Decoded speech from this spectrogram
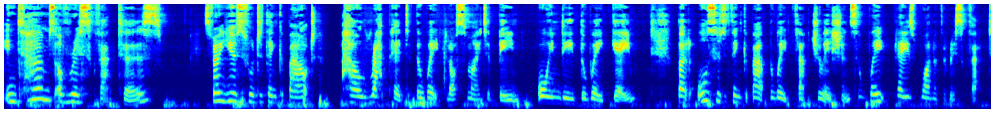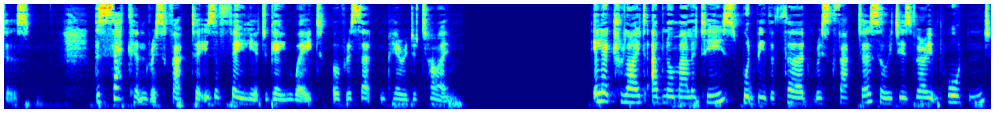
In terms of risk factors, it's very useful to think about how rapid the weight loss might have been, or indeed the weight gain, but also to think about the weight fluctuation. So, weight plays one of the risk factors. The second risk factor is a failure to gain weight over a certain period of time. Electrolyte abnormalities would be the third risk factor, so it is very important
